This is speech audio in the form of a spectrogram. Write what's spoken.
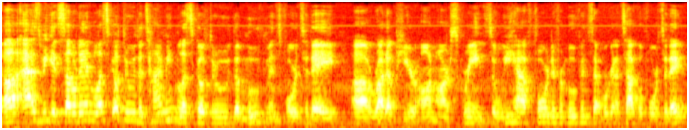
uh, as we get settled in, let's go through the timing. Let's go through the movements for today uh, right up here on our screen. So we have four different movements that we're going to tackle for today.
